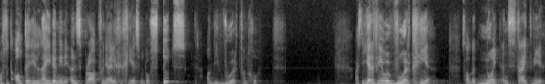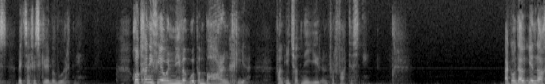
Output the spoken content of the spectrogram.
Ons moet altyd die leiding en die inspraak van die Heilige Gees moet ons toets aan die woord van God. As die Here vir jou 'n woord gee, sal dit nooit in stryd wees met sy geskrewe woord nie. God gaan nie vir jou 'n nuwe openbaring gee van iets wat nie hierin vervat is nie. Ek onthou eendag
